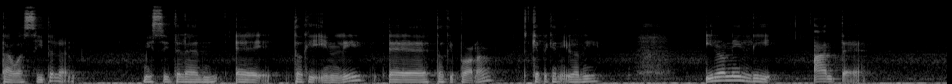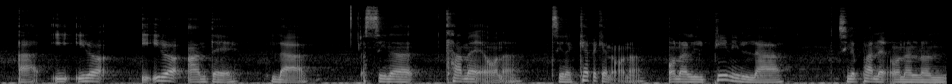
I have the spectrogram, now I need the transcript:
tawa sitelen. Mi sitelen e toki inli e toki pona. Kepeken ilo ni. Ilo ni li ante. Uh, i, ilo, ilo ante la sina kame ona. Sina kepeken ona. Ona li pini la sina pane ona lon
